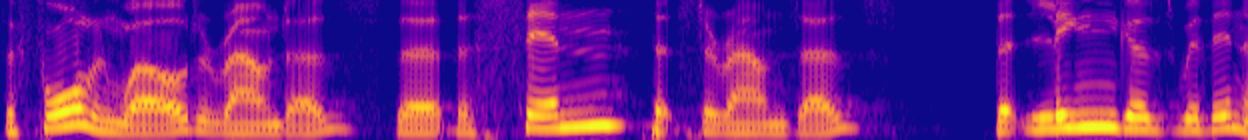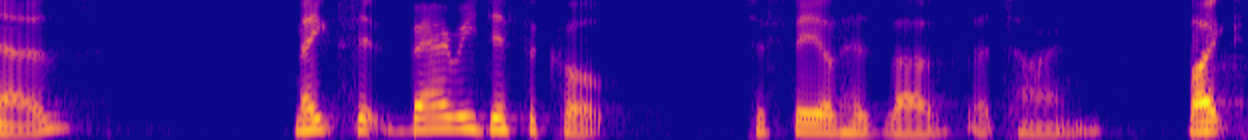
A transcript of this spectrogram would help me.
The fallen world around us, the, the sin that surrounds us, that lingers within us makes it very difficult to feel his love at times. Like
